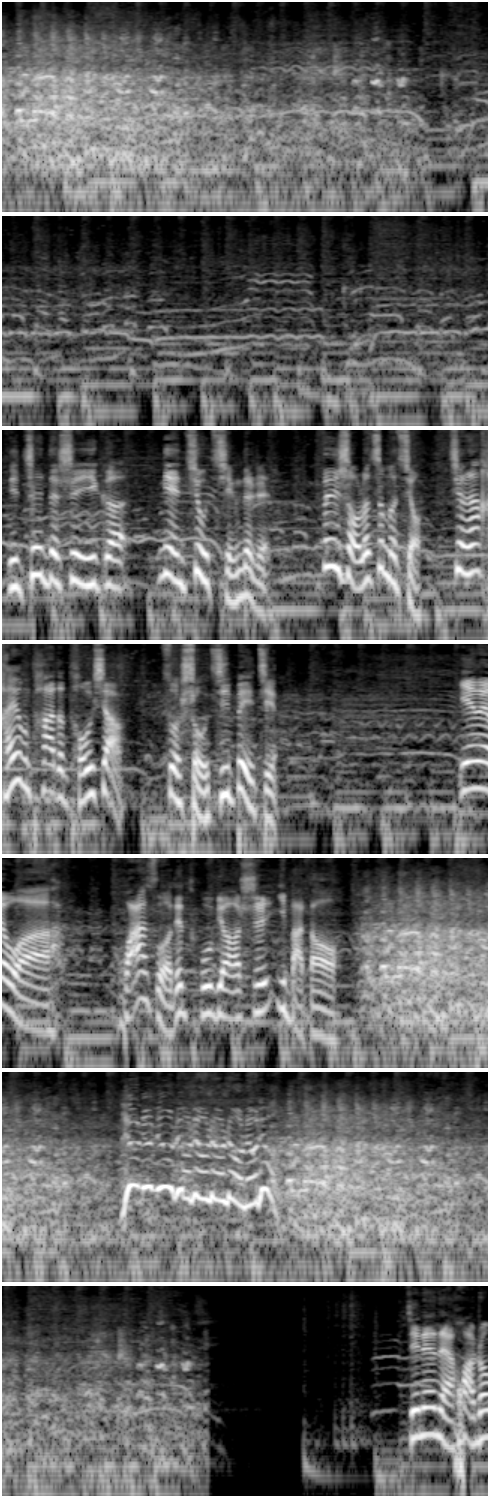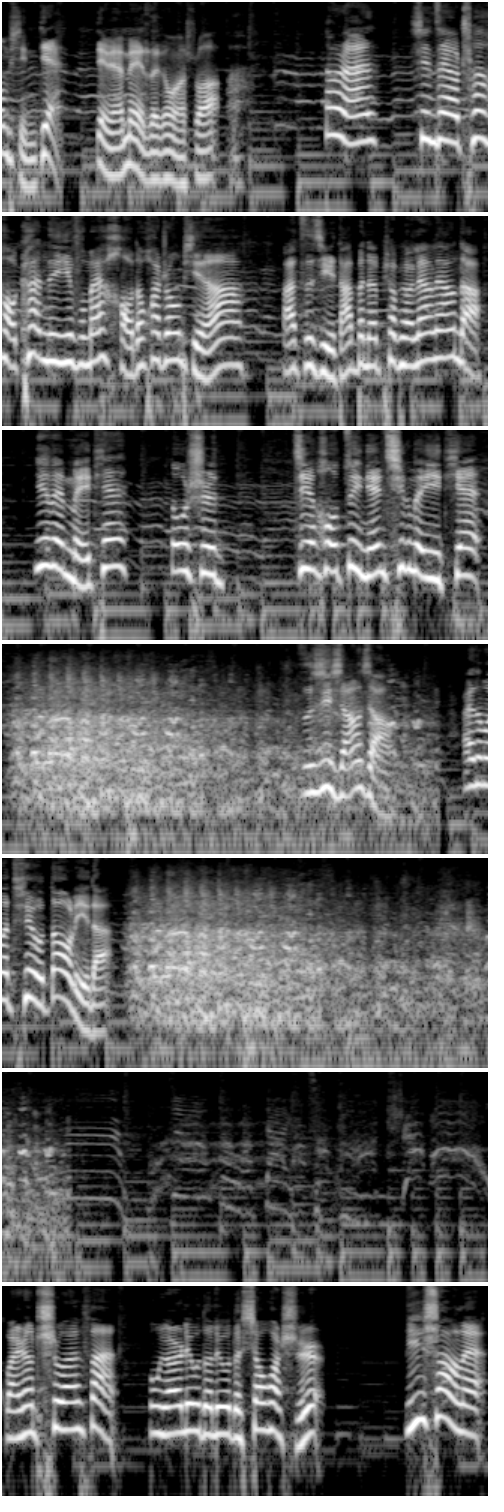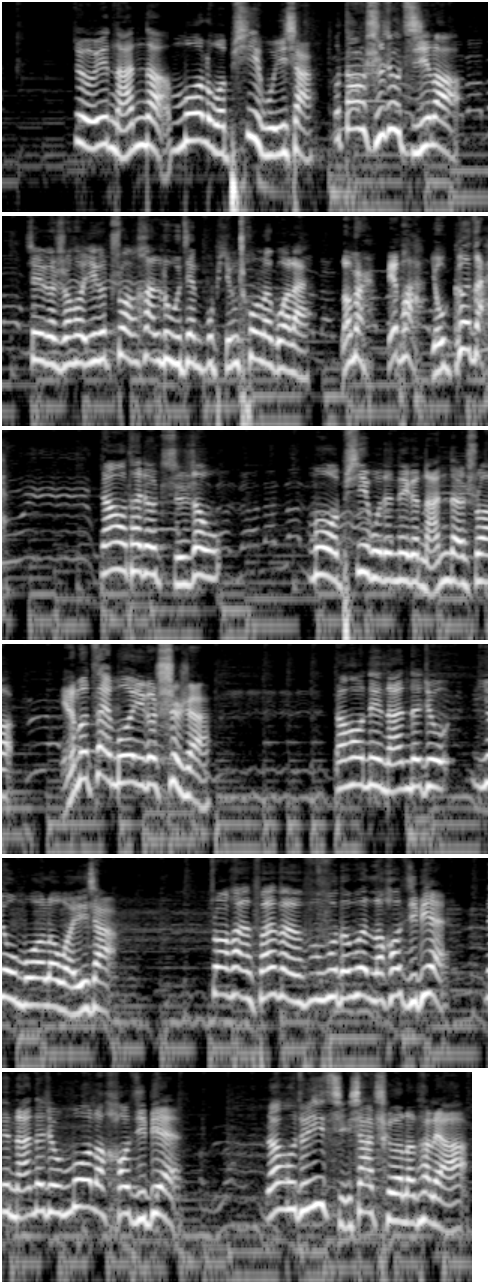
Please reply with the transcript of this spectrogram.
你真的是一个念旧情的人。分手了这么久，竟然还用他的头像做手机背景，因为我华索的图标是一把刀。六六六六六六六六六。今天在化妆品店，店员妹子跟我说啊，当然现在要穿好看的衣服，买好的化妆品啊。把自己打扮的漂漂亮亮的，因为每天都是今后最年轻的一天。仔细想想，还他妈挺有道理的。晚上吃完饭，公园溜达溜达消化食，一上来。就有一男的摸了我屁股一下，我当时就急了。这个时候，一个壮汉路见不平冲了过来：“老妹儿，别怕，有哥在。”然后他就指着摸我屁股的那个男的说：“你他妈再摸一个试试。”然后那男的就又摸了我一下。壮汉反反复复的问了好几遍，那男的就摸了好几遍，然后就一起下车了。他俩。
